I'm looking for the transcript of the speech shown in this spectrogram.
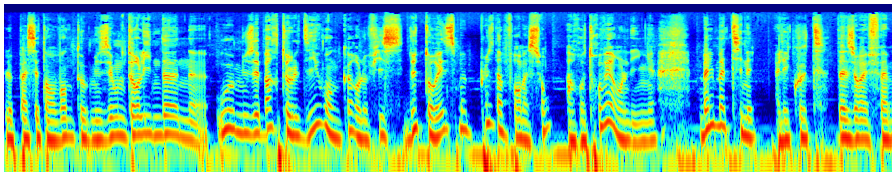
Le pass est en vente au musée Unterlinden ou au musée Bartholdi ou encore l'office du tourisme. Plus d'informations à retrouver en ligne. Belle matinée à l'écoute d'Azur FM.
